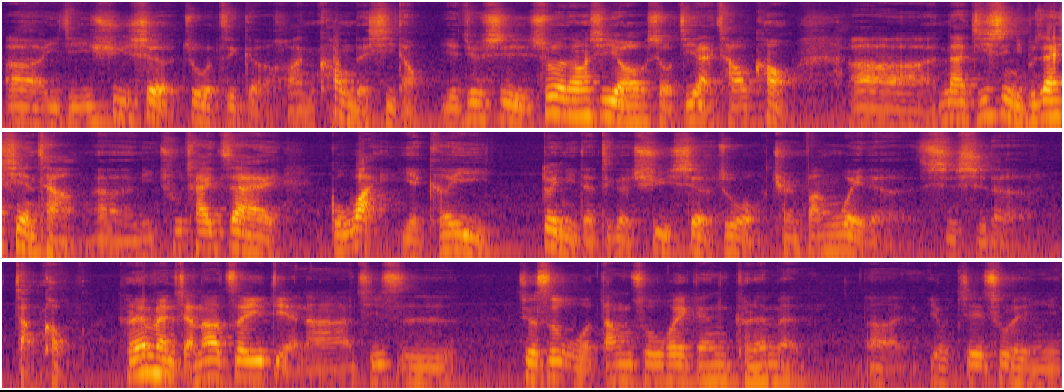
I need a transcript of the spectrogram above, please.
呃以及畜舍做这个环控的系统，也就是所有东西由手机来操控。呃，那即使你不在现场，呃，你出差在。国外也可以对你的这个畜舍做全方位的实时的掌控。c l e m e n 讲到这一点啊，其实就是我当初会跟 c l e m e n 呃有接触的原因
